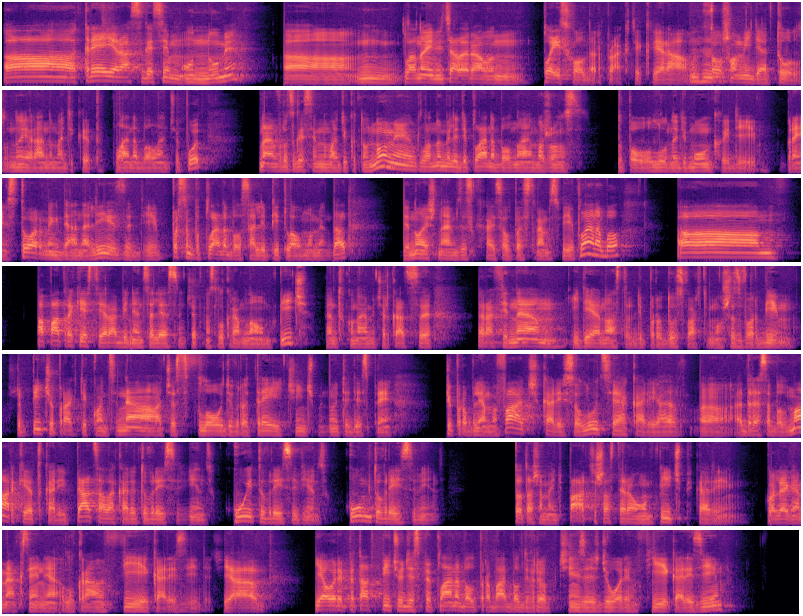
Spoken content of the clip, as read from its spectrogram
Uh, trei, era să găsim un nume. Uh, la noi inițial era un placeholder, practic, era un uh-huh. social media tool, nu era numai decât Planable la început. Noi am vrut să găsim numai decât un nume, la numele de Planable noi am ajuns după o lună de muncă, de brainstorming, de analiză, de pur și simplu Planable s-a lipit la un moment dat de noi și noi am zis că hai să-l păstrăm să fie Planable. Uh, a patra chestie era, bineînțeles, să începem să lucrăm la un pitch, pentru că noi am încercat să rafinăm ideea noastră de produs foarte mult și să vorbim. Și pitch practic conținea acest flow de vreo 3-5 minute despre ce problemă faci, care e soluția, care e uh, addressable market, care e piața la care tu vrei să vinzi, cui tu vrei să vinzi, cum tu vrei să vinzi, tot așa mai departe. Și asta era un pitch pe care colega mea, Xenia, lucra în fiecare zi. Deci ea, ea au repetat pitch-ul despre Planable probabil de vreo 50 de ori în fiecare zi.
